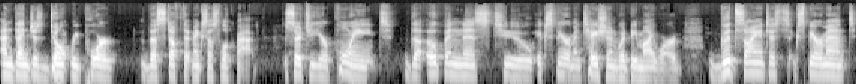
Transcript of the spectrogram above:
and then just don't report the stuff that makes us look bad. So, to your point, the openness to experimentation would be my word. Good scientists experiment.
